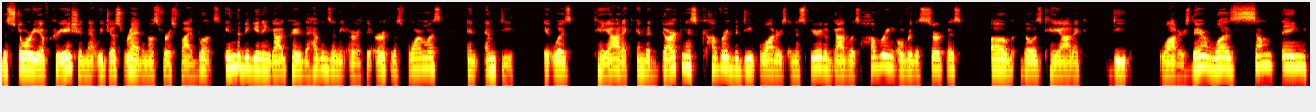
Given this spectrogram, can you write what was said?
the story of creation that we just read in those first five books. In the beginning, God created the heavens and the earth. The earth was formless and empty, it was chaotic, and the darkness covered the deep waters, and the Spirit of God was hovering over the surface of those chaotic, deep waters. There was something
